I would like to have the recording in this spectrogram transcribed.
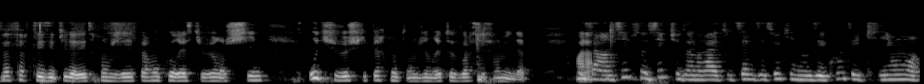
va faire tes études à l'étranger, pars en Corée si tu veux, en Chine, où tu veux. Je suis hyper contente, je viendrai te voir, c'est formidable. Voilà. C'est un tips aussi que tu donnerais à toutes celles et ceux qui nous écoutent et qui ont,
